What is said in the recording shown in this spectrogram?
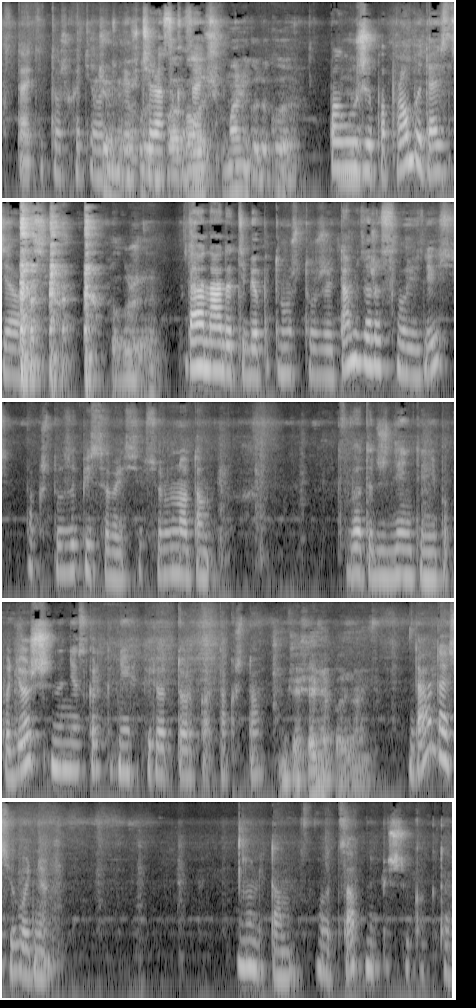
Кстати, тоже хотела Чё, тебе вчера По- сказать. Маленькую такую? Поуже попробуй, да, сделать. Поуже. Да, надо тебе, потому что уже и там заросло, и здесь. Так что записывайся. Все равно там в этот же день ты не попадешь на несколько дней вперед только. Так что, Ничего, сегодня поздно. да, да, сегодня. Ну или там WhatsApp напиши как-то.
